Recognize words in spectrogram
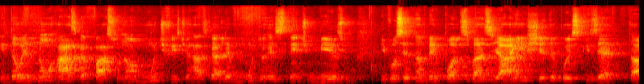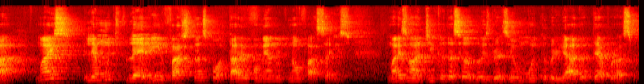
Então ele não rasga fácil, não, é muito difícil de rasgar, ele é muito resistente mesmo. E você também pode esvaziar e encher depois se quiser, tá? Mas ele é muito levinho, fácil de transportar, recomendo que não faça isso. Mais uma dica da CO2 Brasil, muito obrigado, até a próxima.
